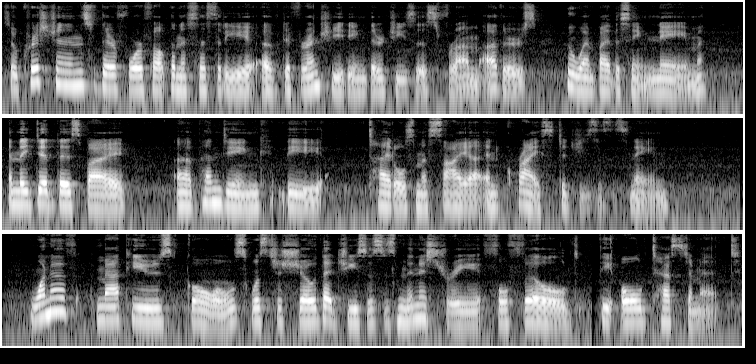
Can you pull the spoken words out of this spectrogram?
So Christians therefore felt the necessity of differentiating their Jesus from others who went by the same name. And they did this by uh, appending the titles Messiah and Christ to Jesus' name. One of Matthew's goals was to show that Jesus' ministry fulfilled the Old Testament.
